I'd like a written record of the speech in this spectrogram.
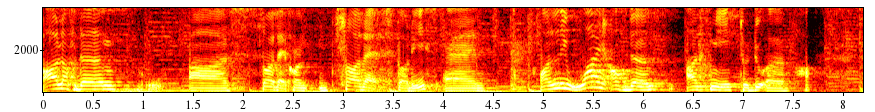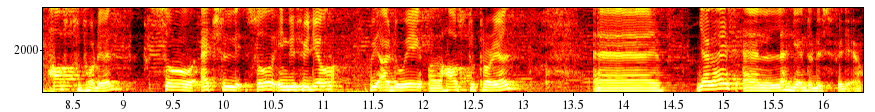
all of them uh, saw that saw that stories and only one of them asked me to do a house tutorial. So actually so in this video we are doing a house tutorial. And yeah guys and let's get into this video.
